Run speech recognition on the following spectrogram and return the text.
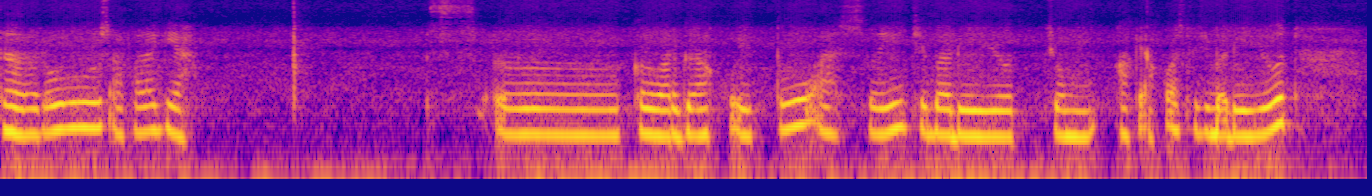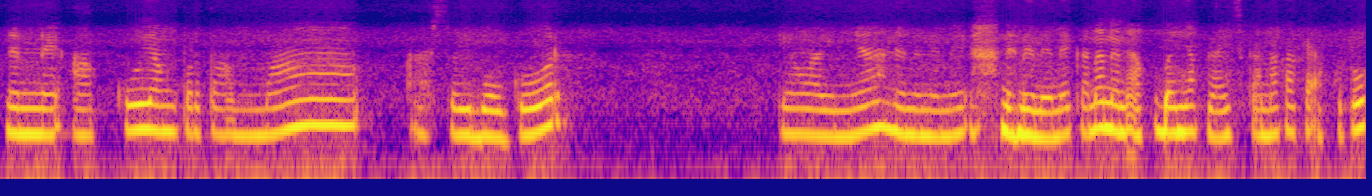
Terus apa lagi ya e, keluarga aku itu asli Cibaduyut. Cum kakek aku asli Cibaduyut. Nenek aku yang pertama asli Bogor. Yang lainnya nenek-nenek nenek-nenek. Karena nenek aku banyak guys. Karena kakek aku tuh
